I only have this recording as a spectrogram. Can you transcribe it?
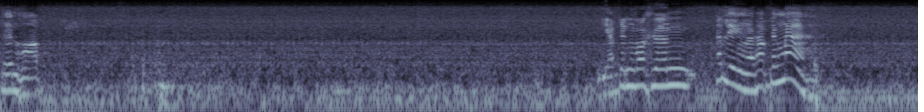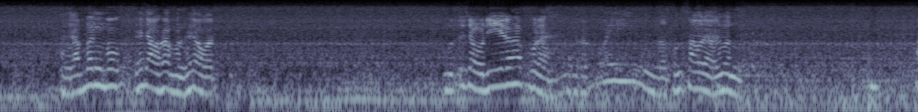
เดินหอบเหยียบจนบ่เครื่องนั่นเองนะครับจังหน้าอันครับเบิ้งบุกให้เจ้าครับผมให้เจ้าก็บุตรเจ้าดีนะครับคุณอะโอ้ยรถผมเศร้าแล้วมันท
